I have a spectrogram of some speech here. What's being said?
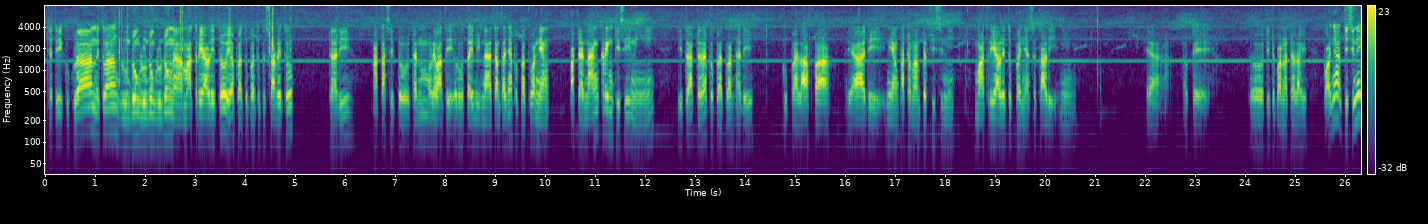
Jadi guguran itu kan gelundung gelundung gelundung. Nah material itu ya batu-batu besar itu dari atas itu dan melewati rute ini. Nah contohnya bebatuan yang pada nangkring di sini itu adalah bebatuan dari kubah lava. Ya di ini yang pada mampir di sini. Material itu banyak sekali nih. Ya oke. Okay. tuh di depan ada lagi. Pokoknya di sini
